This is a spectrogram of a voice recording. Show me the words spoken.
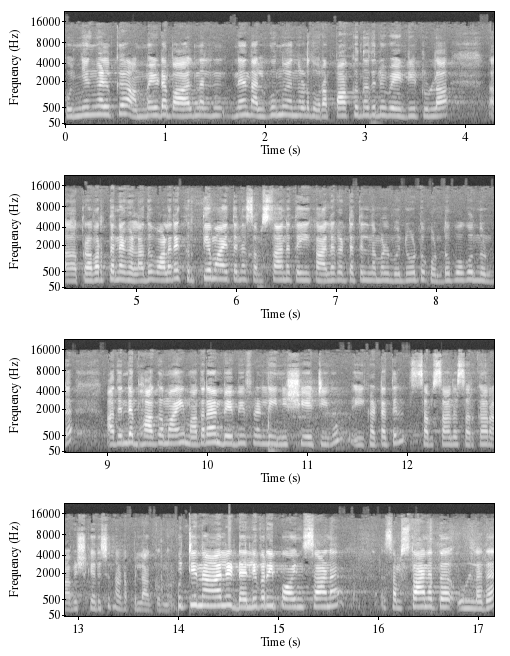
കുഞ്ഞുങ്ങൾക്ക് അമ്മയുടെ തന്നെ നൽകുന്നു എന്നുള്ളത് ഉറപ്പാക്കുന്നതിന് വേണ്ടിയിട്ടുള്ള പ്രവർത്തനങ്ങൾ. അത് വളരെ കൃത്യമായി തന്നെ സംസ്ഥാനത്തെ ഈ കാലഘട്ടത്തിൽ നമ്മൾ മുന്നോട്ട് കൊണ്ടുപോകുന്നുണ്ട്. അതിന്റെ ഭാഗമായി മദർ ആൻഡ് ബേബി ഫ്രണ്ട്ലി ഇനിഷ്യേറ്റീവും ഈ ഘട്ടത്തിൽ സംസ്ഥാന സർക്കാർ ആവിഷ്കരിച്ച് നടപ്പിലാക്കുന്നു. നൂറ്റിനാല് ഡെലിവറി പോയിന്റ്സ് ആണ് സംസ്ഥാനത്ത് ഉള്ളത്.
